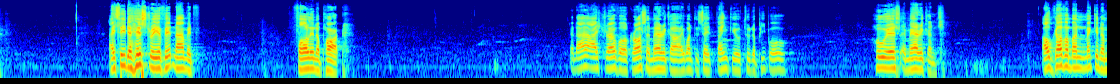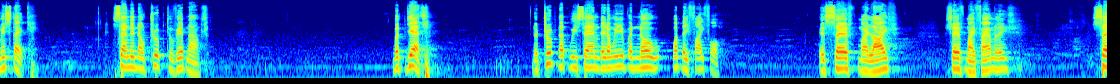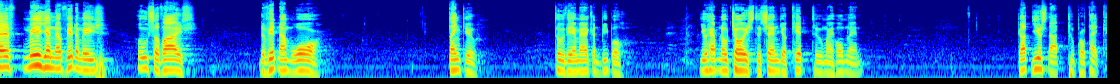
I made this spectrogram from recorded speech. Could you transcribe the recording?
I see the history of Vietnam it falling apart. And I, I travel across America. I want to say thank you to the people who is Americans. Our government making a mistake, sending our troops to Vietnam. But yet, the troops that we send, they don't even know what they fight for. It saved my life, saved my family, saved millions of Vietnamese who survived the Vietnam War. Thank you to the American people. You have no choice to send your kid to my homeland. God used that to protect.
